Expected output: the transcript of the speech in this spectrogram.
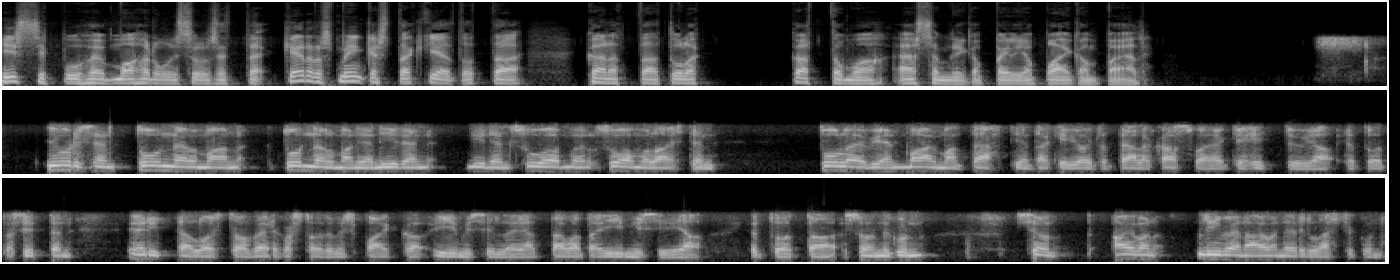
hissipuheen mahdollisuus, että kerros minkä takia tota, kannattaa tulla katsomaan SM Liigan peliä paikan päälle. Juuri sen tunnelman, tunnelman ja niiden, niiden suome, suomalaisten tulevien maailman tähtien takia, joita täällä kasvaa ja kehittyy. Ja, ja tuota, sitten erittäin loistava verkostoitumispaikka ihmisille ja tavata ihmisiä. Ja, ja tuota, se, on niin kuin, se on aivan livenä aivan erilaista kuin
